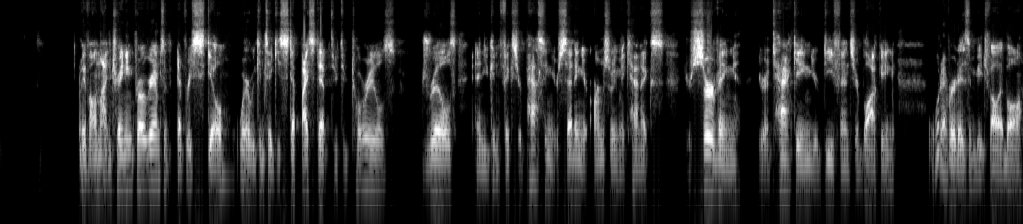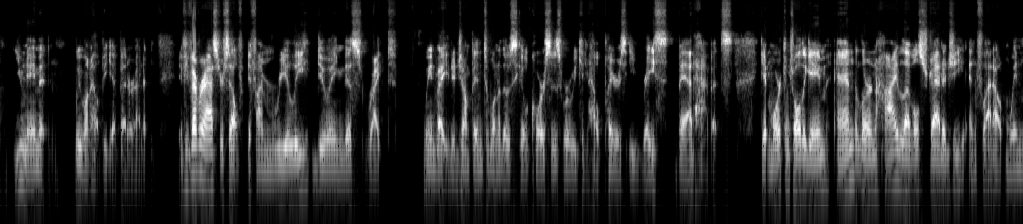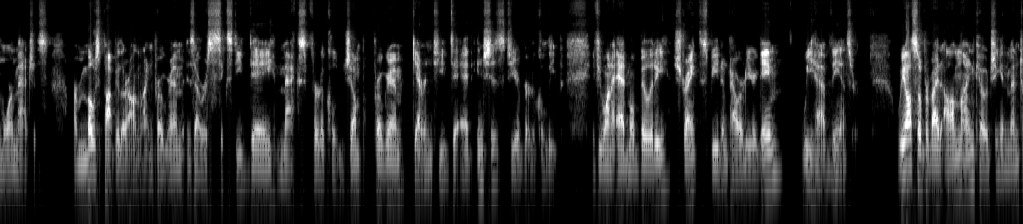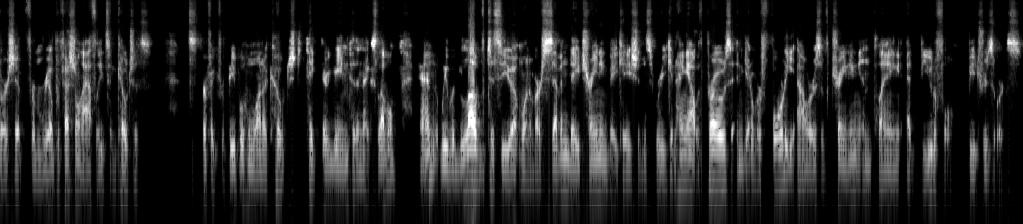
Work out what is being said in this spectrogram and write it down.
We have online training programs of every skill where we can take you step by step through tutorials, drills, and you can fix your passing, your setting, your arm swing mechanics, your serving, your attacking, your defense, your blocking, whatever it is in beach volleyball, you name it, we want to help you get better at it. If you've ever asked yourself if I'm really doing this right, we invite you to jump into one of those skill courses where we can help players erase bad habits, get more control of the game, and learn high level strategy and flat out win more matches. Our most popular online program is our 60 day max vertical jump program, guaranteed to add inches to your vertical leap. If you want to add mobility, strength, speed, and power to your game, we have the answer. We also provide online coaching and mentorship from real professional athletes and coaches. It's perfect for people who want a coach to take their game to the next level. And we would love to see you at one of our seven day training vacations where you can hang out with pros and get over 40 hours of training and playing at beautiful beach resorts.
